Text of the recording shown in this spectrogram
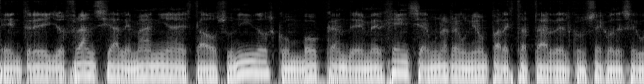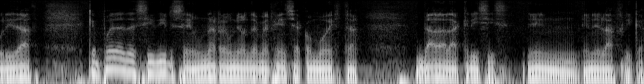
entre ellos Francia, Alemania, Estados Unidos, convocan de emergencia en una reunión para esta tarde del Consejo de Seguridad, que puede decidirse en una reunión de emergencia como esta, dada la crisis en, en el África.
